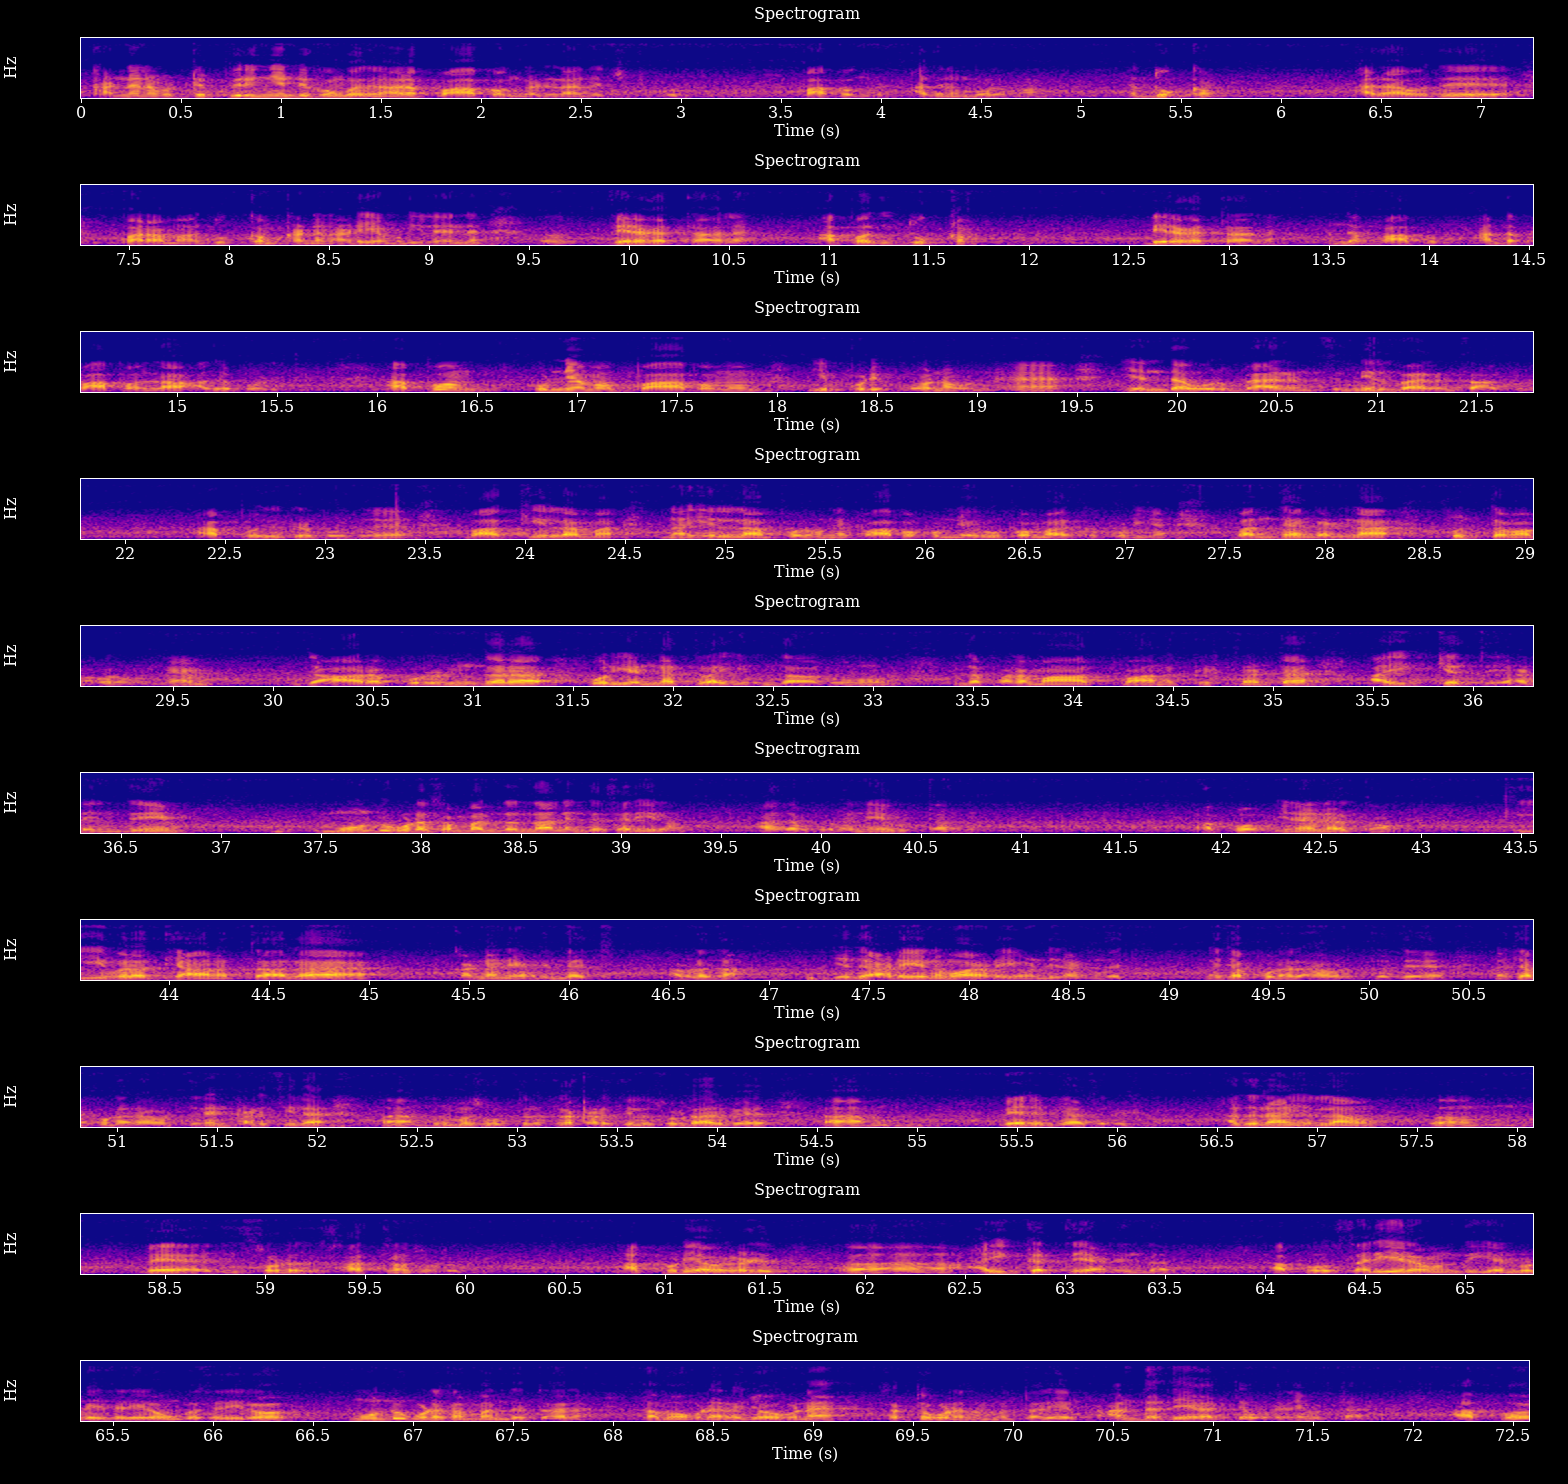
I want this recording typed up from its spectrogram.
கண்ணனை விட்டு பிரிஞ்சுட்டு இருக்கோங்கிறதுனால பாப்பங்கள்லாம் நசிச்சு போச்சு. பாப்பங்கள் அதன் மூலமாக. துக்கம். அதாவது பரம துக்கம் கண்ணன் அடைய முடியலன்னு விரகத்தால். அப்போ அது துக்கம். விரகத்தால். அந்த பாப்பம். அந்த பாப்பம்லாம் அதில் போயிடுச்சு. அப்போ புண்ணியமும் பாபமும் இப்படி போன உடனே எந்த ஒரு பேலன்ஸ் நில் பேலன்ஸ் ஆகணும். அப்போ இருக்கிற போது பாக்கி இல்லாமல் நான் எல்லாம் போனோடனே பாப புண்ணிய ரூபமாக இருக்கக்கூடிய பந்தங்கள்லாம் சுத்தமாக போனோடனே தாரப்புருங்கிற ஒரு எண்ணத்தில் இருந்தாலும் இந்த பரமாத்மான கிருஷ்ணட்ட ஐக்கியத்தை அடைந்து மூன்று கூட சம்பந்தம் தான் இந்த சரீரம். அதை உடனே விட்டார். அப்போ அப்படின்னு அர்த்தம். தீவிர தியானத்தால் கண்ணனை அடைந்தாச்சு. அவ்வளோதான் எது அடையணுமோ அடைய வேண்டியது அடைந்தாச்சு. நஜ புனராவர்த்தது நஜ புனராவர்த்தனேன்னு கடைசியில் பிரம்மசூத்திரத்தில் கடைசியில் சொல்கிறார் வே வேதவியாச ரிஷி அதுதான் எல்லாம் வே இது சொல்கிறது சாஸ்திரம் சொல்கிறது அப்படி அவர்கள் ஐக்கியத்தை அடைந்தார்கள். அப்போது சரீரம் வந்து என்னுடைய சரீரம் உங்கள் சரீரம் மூன்று குண சம்பந்தத்தால். தமோ குண ரஜோகுண சத்துவகுண சம்பந்தத்தால் ஏற்படும் அந்த தேகத்தை உடனே விட்டார் அப்போ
